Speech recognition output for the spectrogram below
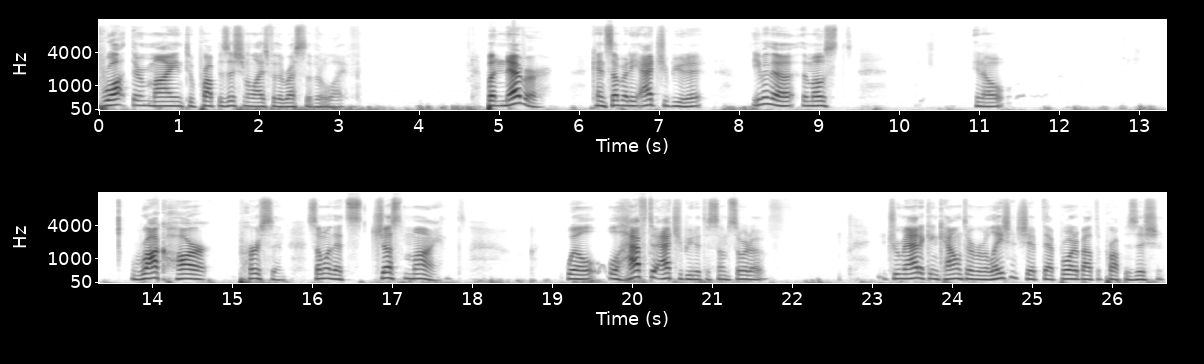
brought their mind to propositionalize for the rest of their life. But never can somebody attribute it, even the the most you know, rock hard person, someone that's just mind, will will have to attribute it to some sort of dramatic encounter of a relationship that brought about the proposition.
